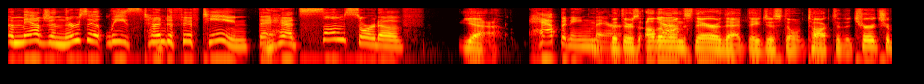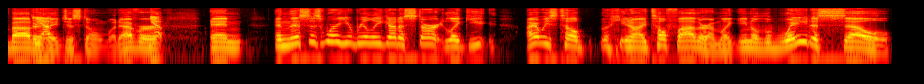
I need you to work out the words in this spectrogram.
Imagine there's at least ten to fifteen that Mm-hmm. had some sort of yeah, happening there. but there's other Yeah. ones there that they just don't talk to the church about, or Yep. they just don't whatever. Yep. And and this is where you really got to start. Like you, I always tell you know I tell Father, I'm like you know the way to sell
